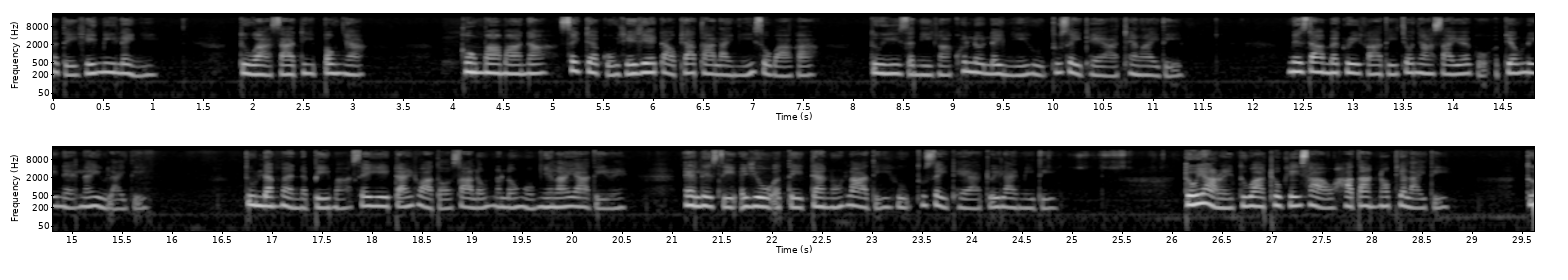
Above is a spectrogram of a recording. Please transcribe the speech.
မသွေရိမ့်မိလိမ့်မည်သူကဇာတိပုံညာ ဂုံမာမာနာစိတ်တက်ကိုရဲရဲတောက်ပြသလိုက်မည်ဆိုပါကသူ၏ဇနီးကခွင့်လွတ်လိမ့်မည်ဟုသူစိတ်ထဲအားထင်လိုက်သည်မစ္စတာမက်ဂရီကာသည်ကြောညာစာရွက်ကိုအပြုံးလေးနဲ့လှမ်းယူလိုက်သည်သူလက်မှတ်နှစ်ပေးမှာဆေးရည်တိုင်းထွာသောစာလုံးနှလုံးကိုမြင်လိုက်ရသည်တွင်အဲလစ်စီအယိုအသေးတန်လွန်းလှသည်ဟုသူစိတ်ထဲအားတွေးလိုက်မိသည်တို့ရတွင်သူကထိုကိစ္စကိုဟာတာနှော့ပြက်လိုက်သည်သူ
